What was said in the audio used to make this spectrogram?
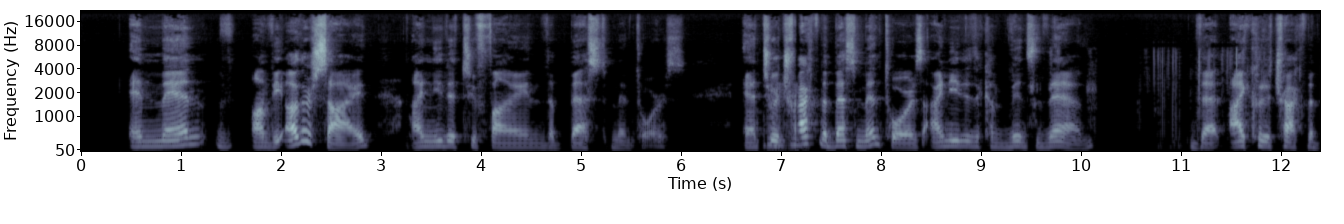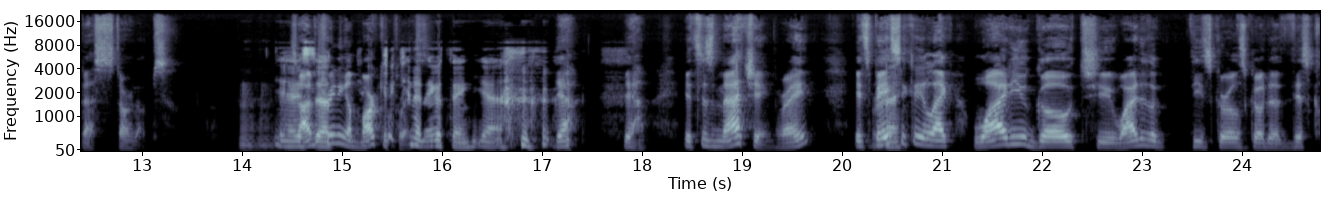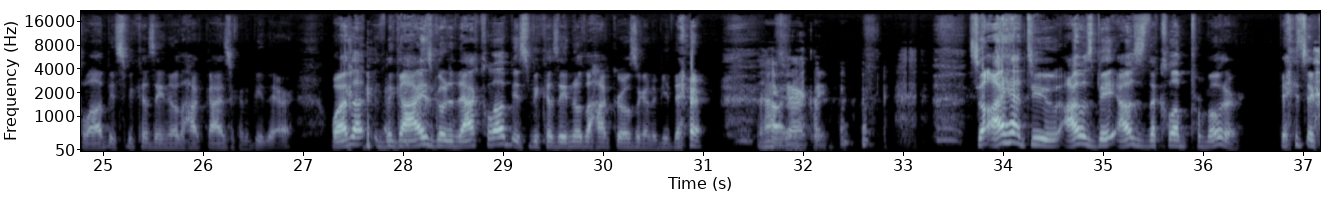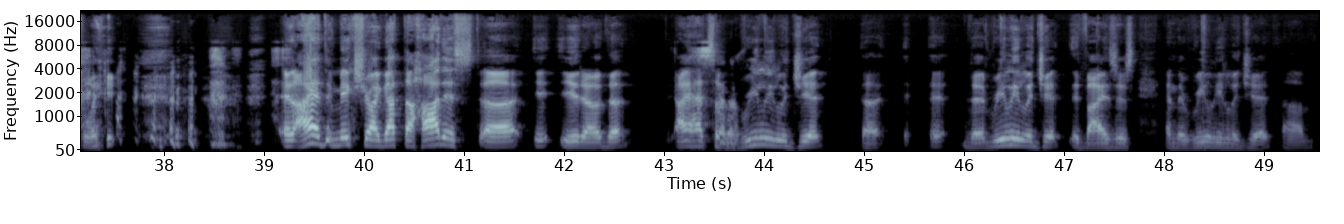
and then on the other side, I needed to find the best mentors. And to Mhm. attract the best mentors, I needed to convince them that I could attract the best startups. Mhm. Yeah, So I'm a creating a chicken marketplace. and egg thing. Yeah. Yeah, yeah. It's this matching, right? It's Right. basically like, why do you go to? Why do the these girls go to this club? It's because they know the hot guys are going to be there. Why the the guys go to that club? It's because they know the hot girls are going to be there. Exactly. So I had to. I was ba- I was the club promoter basically, and I had to make sure I got the hottest. Uh, you know, the I had some Setup. really legit, uh, uh, the really legit advisors and the really legit um,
